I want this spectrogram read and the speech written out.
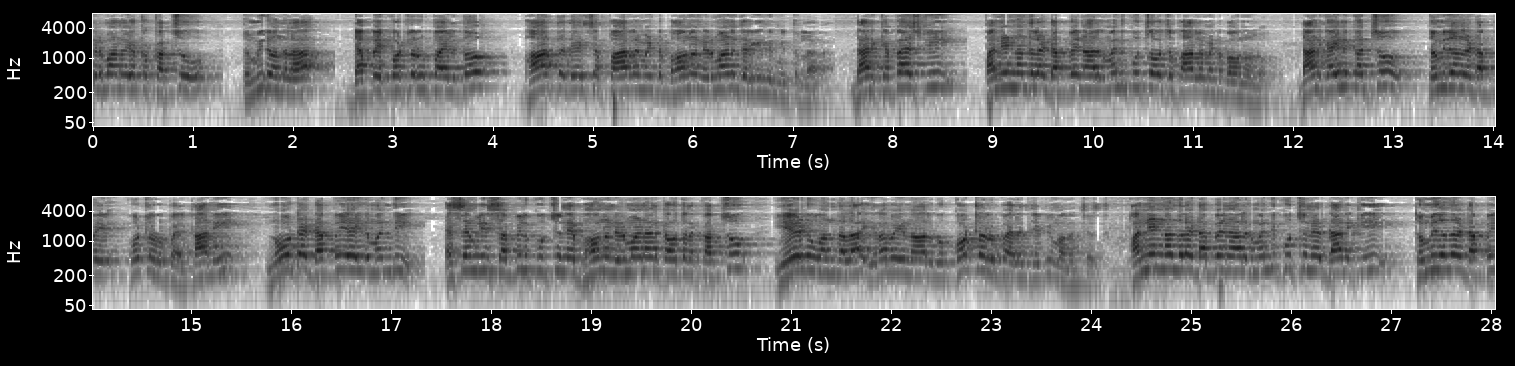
నిర్మాణం యొక్క ఖర్చు తొమ్మిది వందల డెబ్బై కోట్ల రూపాయలతో భారతదేశ పార్లమెంట్ భవనం నిర్మాణం జరిగింది మిత్రులారా. దాని కెపాసిటీ పన్నెండు వందల డెబ్బై నాలుగు మంది కూర్చోవచ్చు పార్లమెంట్ భవనంలో. దానికైన ఖర్చు తొమ్మిది వందల డెబ్బై కోట్ల రూపాయలు. కానీ నూట డెబ్బై ఐదు మంది అసెంబ్లీ సభ్యులు కూర్చునే భవన నిర్మాణానికి అవుతున్న ఖర్చు ఏడు వందల ఇరవై నాలుగు కోట్ల రూపాయలని చెప్పి మనం చేస్తాం. పన్నెండు వందల డెబ్బై నాలుగు మంది కూర్చునే దానికి తొమ్మిది వందల డెబ్బై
